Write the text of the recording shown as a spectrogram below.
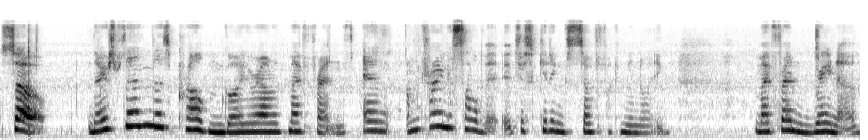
so, there's been this problem going around with my friends, and I'm trying to solve it. It's just getting so fucking annoying. My friend Raina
